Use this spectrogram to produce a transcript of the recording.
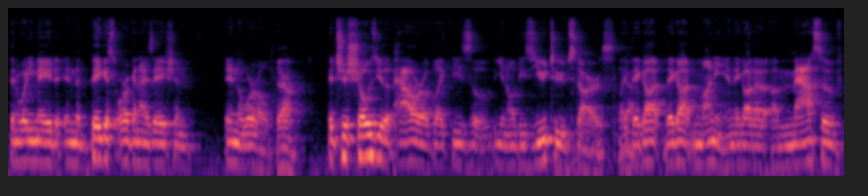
than what he made in the biggest organization in the world yeah. it just shows you the power of like these you know these youtube stars like Yeah. they got they got money and they got a, a massive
